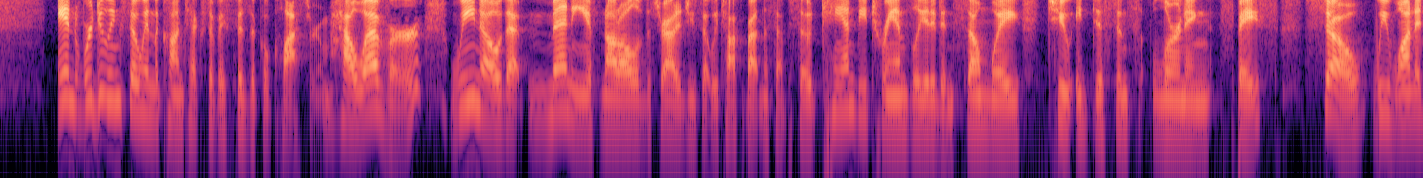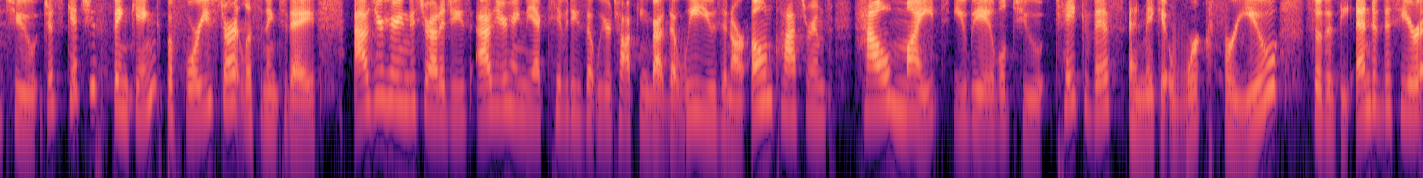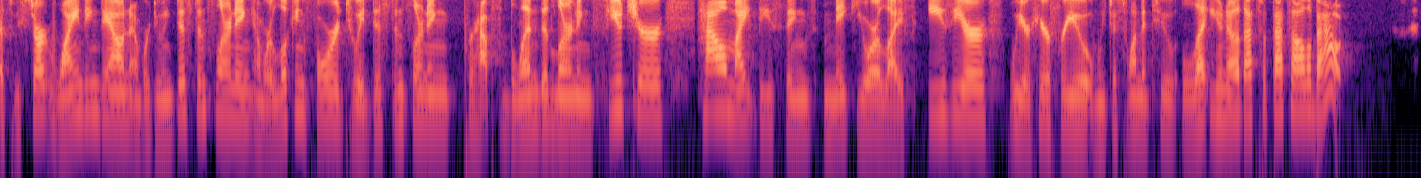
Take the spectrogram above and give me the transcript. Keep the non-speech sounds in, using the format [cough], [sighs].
and we're doing so in the context of a physical classroom. However, we know that many, if not all of the strategies that we talk about in this episode can be translated in some way to a distance learning space. So we wanted to just get you thinking before you start listening today, as you're hearing these strategies, as you're hearing the activities that we are talking about that we use in our own classrooms, how might you be able to take this and make it work for you so that the end of this year, as we start winding down and we're doing distance distance learning and we're looking forward to a distance learning, perhaps blended learning future. How might these things make your life easier? We are here for you. And we just wanted to let you know that's what that's all about.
